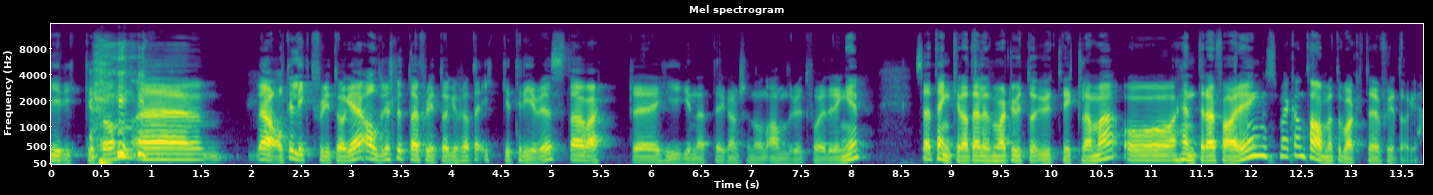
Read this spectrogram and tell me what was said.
virke sånn. Eh, jeg har alltid likt Flytoget. Jeg har aldri slutta i Flytoget for at jeg ikke trives. Det har vært eh, higen etter kanskje noen andre utfordringer. Så jeg tenker at jeg liksom har vært ute og utvikla meg og henter erfaring som jeg kan ta med tilbake til Flytoget.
